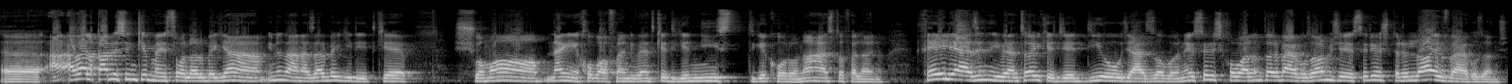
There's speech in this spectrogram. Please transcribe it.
اول قبلش این که من این سوالا رو بگم اینو در نظر بگیرید که شما نگین خب offline event که دیگه نیست دیگه کرونا هست و فلان خیلی از این event هایی که جدی و جذاب و سریش خب الان داره برگزار میشه یه سریش داره live برگزار میشه.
